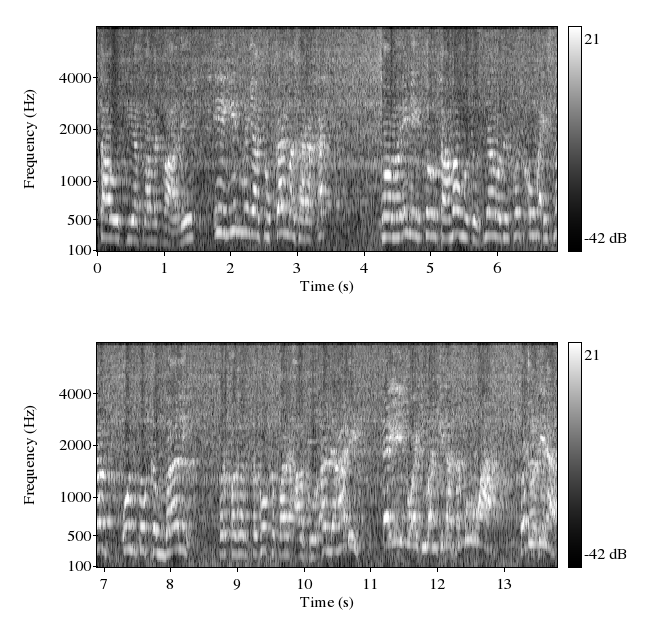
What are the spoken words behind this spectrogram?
Tausiah Selamat Ma'arif ingin menyatukan masyarakat Solo ini, terutama khususnya lebih khusus umat Islam untuk kembali berpegang teguh kepada Al-Quran dan Hadis. Dan ini kewajiban kita semua. Betul tidak?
